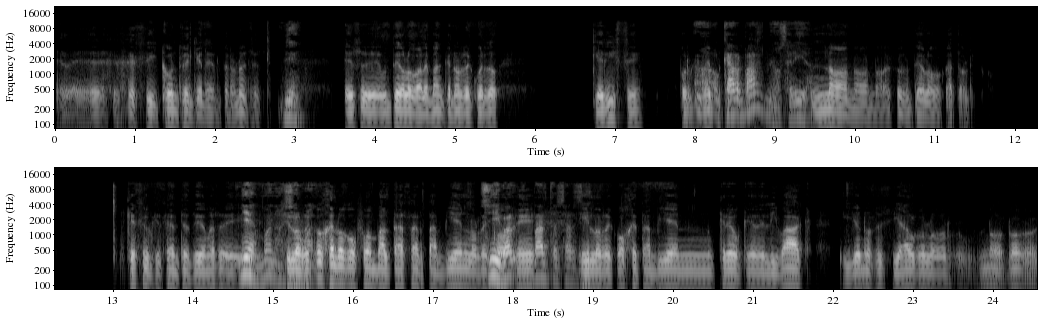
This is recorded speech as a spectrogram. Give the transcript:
eh, sí, contra quién pero no es ese. Bien. Es eh, un teólogo alemán que no recuerdo, que dice... Porque ah, Karl Barth no sería. No, no, no, es un teólogo católico. Que es el que se ha entendido más. Eh, Bien, bueno. Si lo recoge luego Juan Baltasar también lo recoge. Sí, Y lo recoge también, creo que de Libac y yo no sé si algo lo, no, no,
